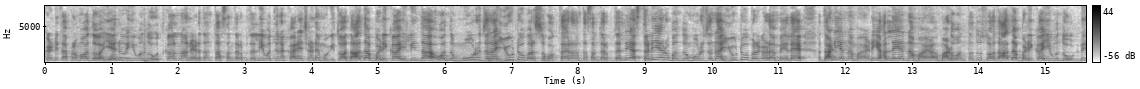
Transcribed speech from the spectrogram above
ಖಂಡಿತ ಪ್ರಮೋದ್ ಏನು ಈ ಒಂದು ಉತ್ಕಲನ ನಡೆದಂತಹ ಸಂದರ್ಭದಲ್ಲಿ ಇವತ್ತಿನ ಕಾರ್ಯಾಚರಣೆ ಮುಗಿತು. ಅದಾದ ಬಳಿಕ ಇಲ್ಲಿಂದ ಒಂದು ಮೂರು ಜನ ಯೂಟ್ಯೂಬರ್ಸ್ ಹೋಗ್ತಾ ಇರುವಂತಹ ಸಂದರ್ಭದಲ್ಲಿ ಸ್ಥಳೀಯರು ಬಂದು ಮೂರು ಜನ ಯೂಟ್ಯೂಬರ್ಗಳ ಮೇಲೆ ದಾಳಿಯನ್ನ ಮಾಡಿ ಹಲ್ಲೆಯನ್ನ ಮಾಡುವಂಥದ್ದು. ಸೊ ಅದಾದ ಬಳಿಕ ಈ ಒಂದು ಉಗ್ನಿ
